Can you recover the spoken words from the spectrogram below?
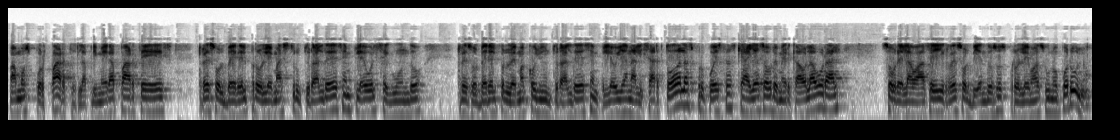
vamos por partes. La primera parte es resolver el problema estructural de desempleo. El segundo, resolver el problema coyuntural de desempleo y analizar todas las propuestas que haya sobre mercado laboral sobre la base de ir resolviendo esos problemas uno por uno.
